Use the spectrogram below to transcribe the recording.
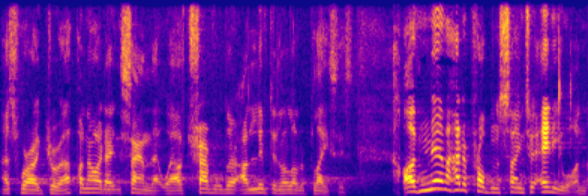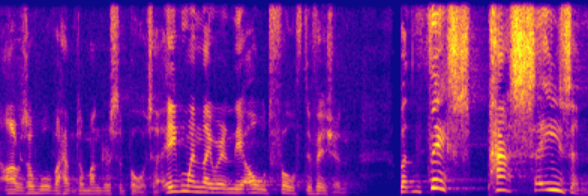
That's where I grew up. I know I don't sound that way. I've travelled, I've lived in a lot of places. I've never had a problem saying to anyone I was a Wolverhampton Wanderers supporter, even when they were in the old fourth division. But this past season,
